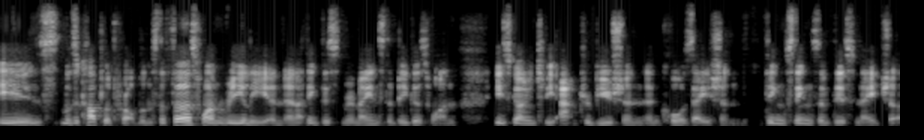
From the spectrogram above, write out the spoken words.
is there's a couple of problems. The first one, really, and, and I think this remains the biggest one, is going to be attribution and causation, things things of this nature.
